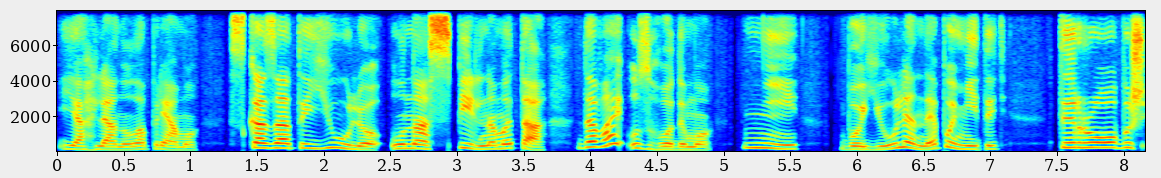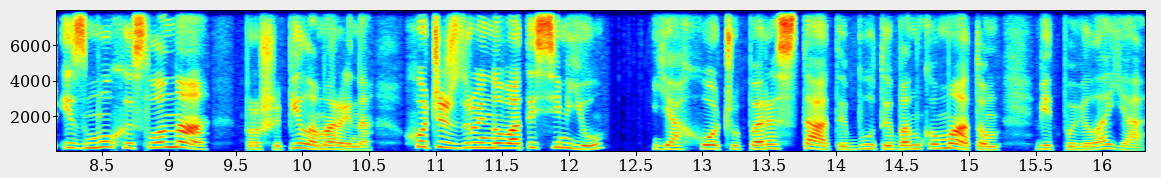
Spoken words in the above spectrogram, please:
я глянула прямо, сказати Юлю, у нас спільна мета, давай узгодимо. Ні, бо Юля не помітить. Ти робиш із мухи слона, прошипіла Марина. Хочеш зруйнувати сім'ю? Я хочу перестати бути банкоматом, відповіла я.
